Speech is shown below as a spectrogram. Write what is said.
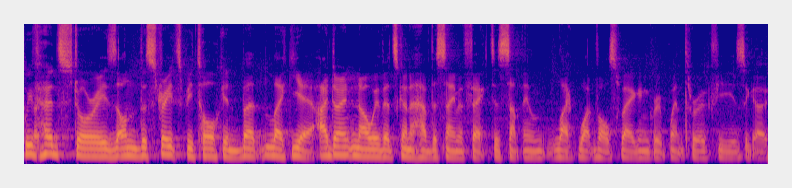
we've heard stories on the streets be talking, but like, yeah, I don't know if it's going to have the same effect as something like what Volkswagen Group went through a few years ago.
